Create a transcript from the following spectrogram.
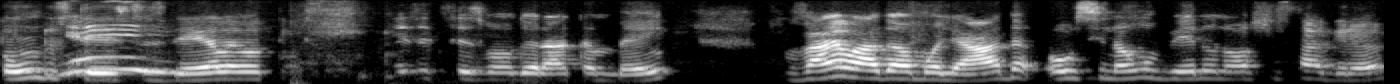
tom dos textos dela. Eu tenho certeza que vocês vão adorar também. Vai lá dar uma olhada, ou se não, ver no nosso Instagram,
